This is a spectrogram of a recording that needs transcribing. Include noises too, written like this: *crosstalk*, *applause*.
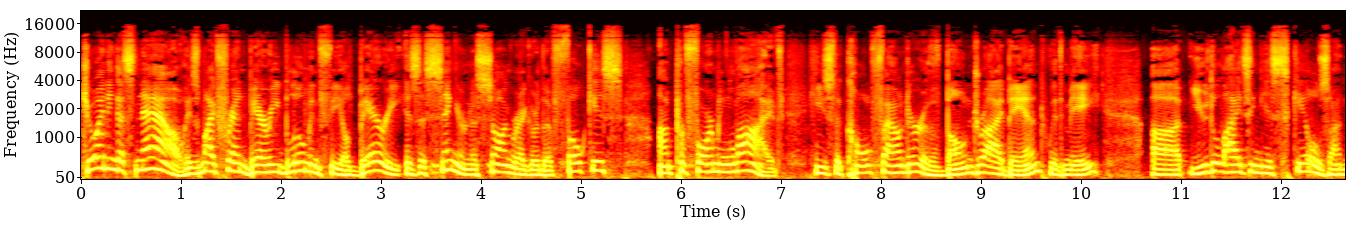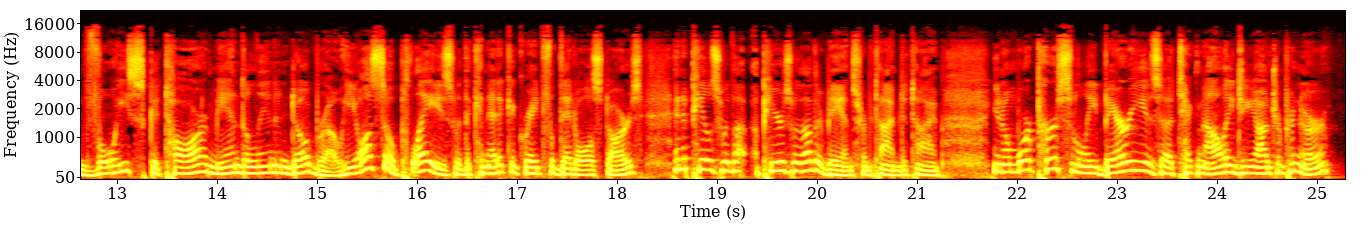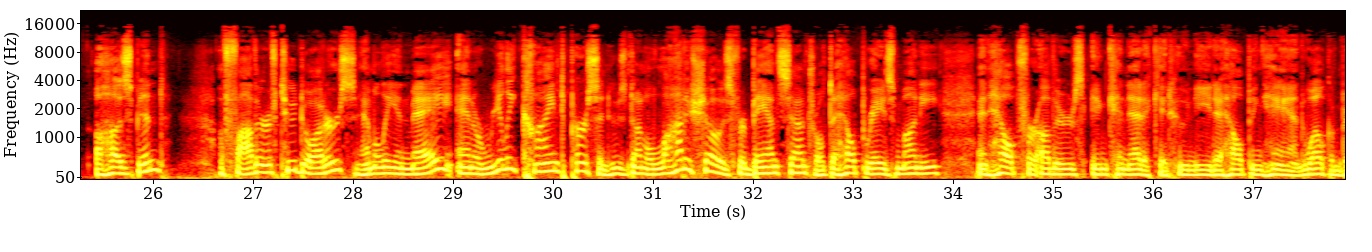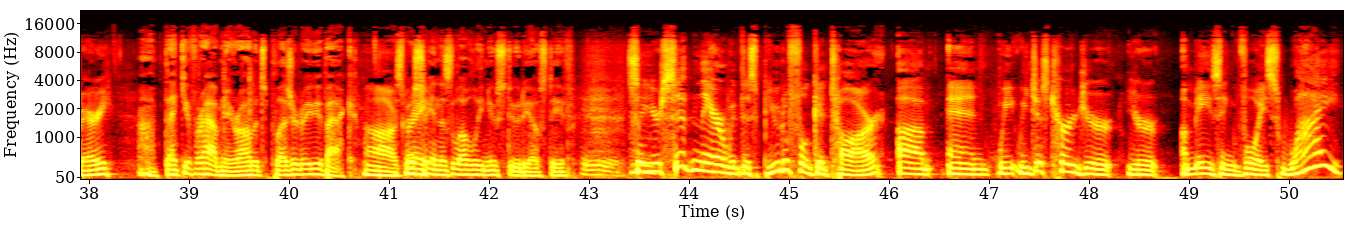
Joining us now is my friend Barry Blumenfield. Barry is a singer and a songwriter with a focus on performing live. He's the co founder of Bone Dry Band with me, uh, utilizing his skills on voice, guitar, mandolin, and dobro. He also plays with the Connecticut Grateful Dead All Stars and appeals with, appears with other bands from time to time. You know, more personally, Barry is a technology entrepreneur, a husband, a father of two daughters, Emily and May, and a really kind person who's done a lot of shows for Band Central to help raise money and help for others in Connecticut who need a helping hand. Welcome, Barry. Uh, thank you for having me, Rob. It's a pleasure to be back. Oh, especially great. in this lovely new studio, Steve. So you're sitting there with this beautiful guitar, um, and we, we just heard your your amazing voice. Why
